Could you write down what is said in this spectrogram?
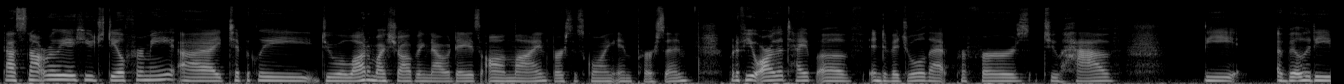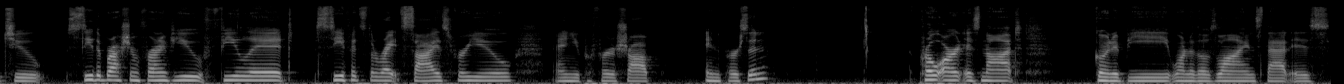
That's not really a huge deal for me. I typically do a lot of my shopping nowadays online versus going in person. But if you are the type of individual that prefers to have the ability to see the brush in front of you, feel it, see if it's the right size for you, and you prefer to shop in person, Pro Arte is not going to be one of those lines that is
